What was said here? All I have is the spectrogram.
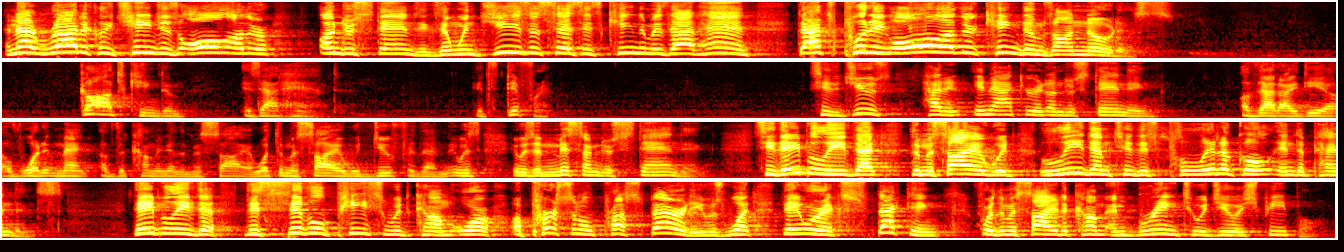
And that radically changes all other understandings. And when Jesus says his kingdom is at hand, that's putting all other kingdoms on notice. God's kingdom is at hand. It's different. See, the Jews had an inaccurate understanding of that idea of what it meant of the coming of the Messiah, what the Messiah would do for them. It was, it was a misunderstanding. See, they believed that the Messiah would lead them to this political independence, They believed that this civil peace would come or a personal prosperity was what they were expecting for the Messiah to come and bring to a Jewish people.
